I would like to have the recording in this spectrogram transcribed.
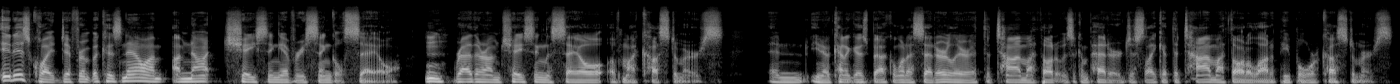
it is quite different because now I'm, I'm not chasing every single sale. Mm. Rather, I'm chasing the sale of my customers and you know kind of goes back on what i said earlier at the time i thought it was a competitor just like at the time i thought a lot of people were customers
